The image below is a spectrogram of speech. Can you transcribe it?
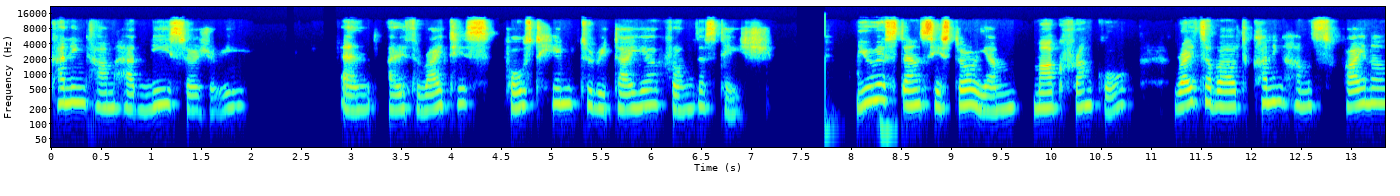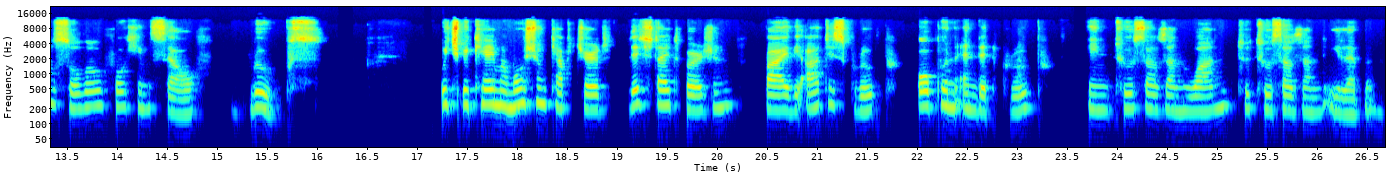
Cunningham had knee surgery and arthritis forced him to retire from the stage. US dance historian Mark Franko writes about Cunningham's final solo for himself, Loops, which became a motion captured digitized version by the artist group Open Ended Group in 2001 to 2011.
